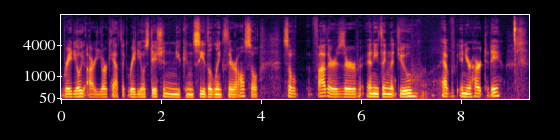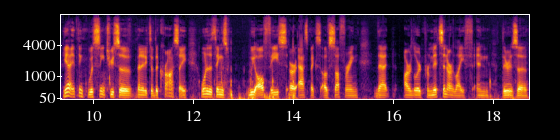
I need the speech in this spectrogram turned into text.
Radio, our Your Catholic radio station, and you can see the link there also. So, Father, is there anything that you have in your heart today? Yeah, I think with St. Teresa Benedict of the Cross, I, one of the things we all face are aspects of suffering that our Lord permits in our life, and there's a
